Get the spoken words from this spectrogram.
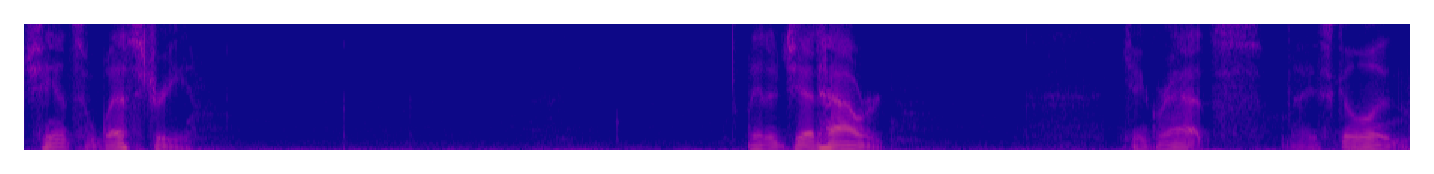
Chance Westry. And a Jett Howard. Congrats. Nice going.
